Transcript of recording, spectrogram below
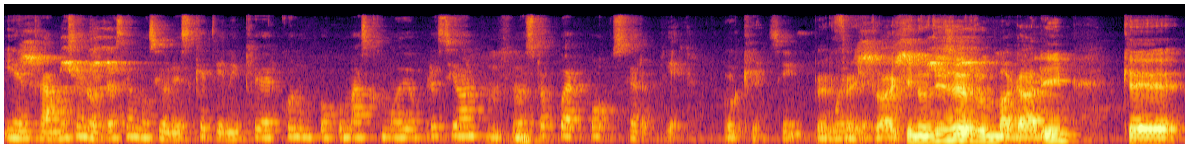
y entramos en otras emociones que tienen que ver con un poco más como de opresión, Ujú. nuestro cuerpo se repliega. Ok. ¿sí? Perfecto. Aquí nos dice Ruth Magali que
